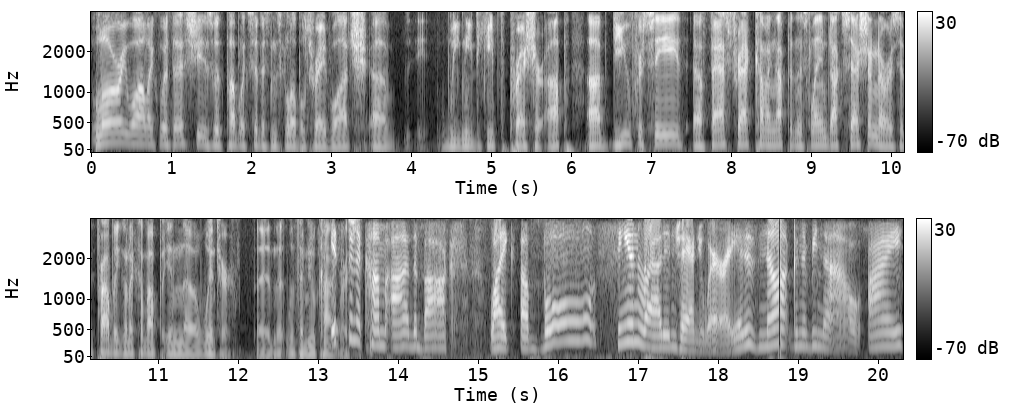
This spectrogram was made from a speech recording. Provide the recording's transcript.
Lori Wallach with us. She's with Public Citizens Global Trade Watch. Uh, we need to keep the pressure up. Uh, do you foresee a fast track coming up in this lame duck session, or is it probably going to come up in the winter uh, in the, with the new Congress? It's going to come out of the box like a bull seeing red in January. It is not going to be now. I,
